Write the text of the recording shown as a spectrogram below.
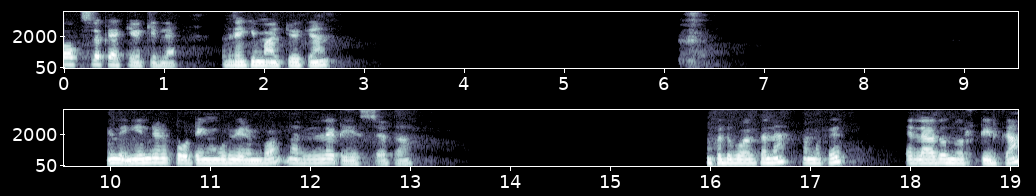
ബോക്സിലൊക്കെ ആക്കി വെക്കില്ലേ? അതിലേക്ക് മാറ്റി വെക്കാൻ. ഈ ഇതിന്റെ ഒരു കോട്ടിങ് കൂടി വരുമ്പോൾ നല്ല ടേസ്റ്റ് കേട്ടോ അപ്പം ഇതുപോലെ തന്നെ നമുക്ക് എല്ലാതും ഉരുട്ടിയെടുക്കാം.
